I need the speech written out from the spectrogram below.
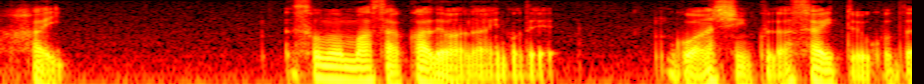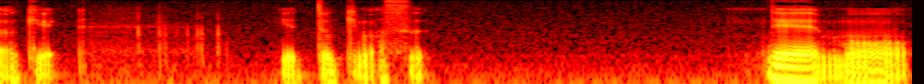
はい。そのまさかではないのでご安心くださいということだけ言っておきます。でも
